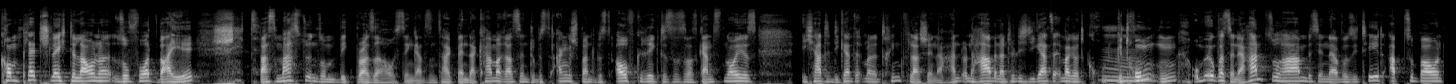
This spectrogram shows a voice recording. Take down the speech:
Komplett schlechte Laune sofort, weil Shit. was machst du in so einem Big Brother Haus den ganzen Tag, wenn da Kameras sind, du bist angespannt, du bist aufgeregt, das ist was ganz Neues. Ich hatte die ganze Zeit meine Trinkflasche in der Hand und habe natürlich die ganze Zeit immer Mhm. getrunken, um irgendwas in der Hand zu haben, ein bisschen Nervosität abzubauen.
